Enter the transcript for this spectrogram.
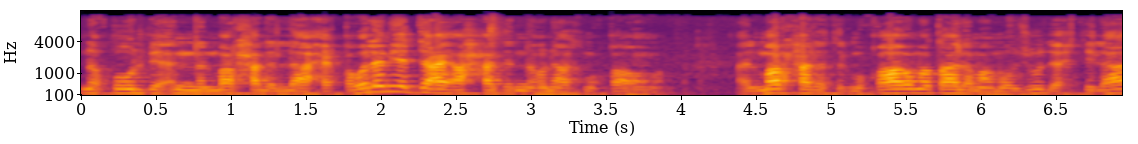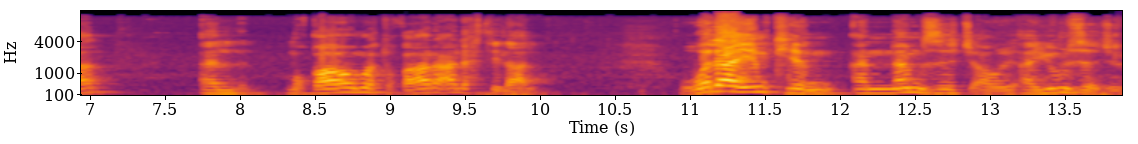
نقول بأن المرحلة اللاحقة ولم يدعي أحد أن هناك مقاومة. المرحلة المقاومة طالما موجود احتلال المقاومة تقارع الاحتلال. ولا يمكن أن نمزج أو يمزج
